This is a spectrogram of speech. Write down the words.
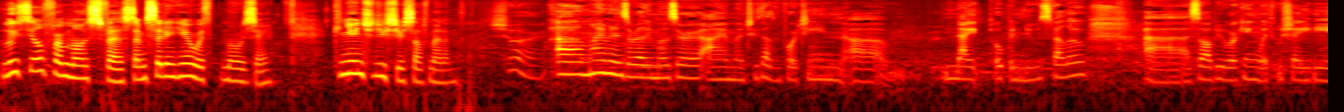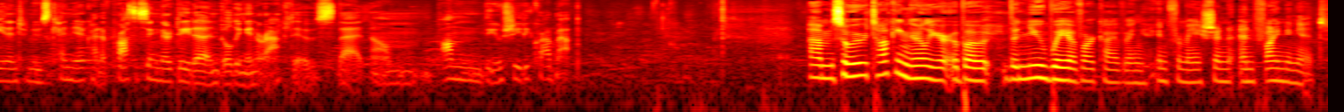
Lucille from MozFest. I'm sitting here with Moser. Can you introduce yourself, madam? Sure. Um, my name is Aurelia Moser. I'm a 2014 um, Knight Open News Fellow. Uh, so I'll be working with Ushahidi and Internews Kenya, kind of processing their data and building interactives that um, on the Ushahidi crowd map. Um, so we were talking earlier about the new way of archiving information and finding it.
